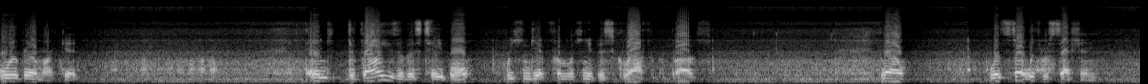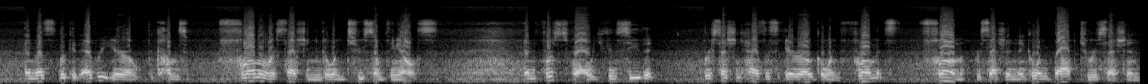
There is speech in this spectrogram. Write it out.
or a bear market. And the values of this table we can get from looking at this graph above. Now, let's start with recession, and let's look at every arrow that comes from a recession going to something else. And first of all, you can see that recession has this arrow going from its from recession and going back to recession,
